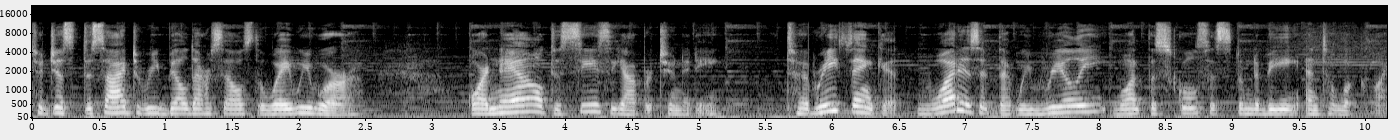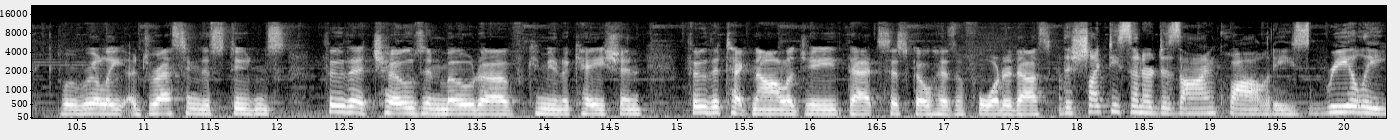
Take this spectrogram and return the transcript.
to just decide to rebuild ourselves the way we were, or now to seize the opportunity to rethink it. What is it that we really want the school system to be and to look like? We're really addressing the students through their chosen mode of communication, through the technology that Cisco has afforded us. The Schlechty Center design qualities really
